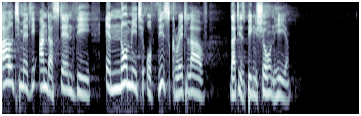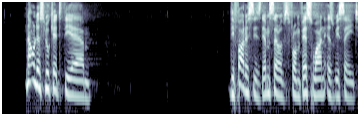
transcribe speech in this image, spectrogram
ultimately understand the enormity of this great love that is being shown here. Now let's look at the, um, the Pharisees themselves from verse 1, as we said.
